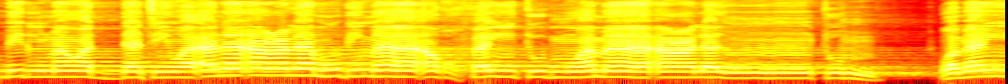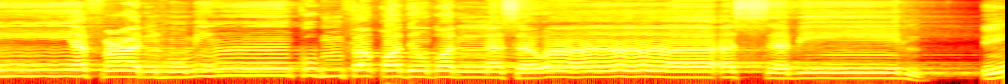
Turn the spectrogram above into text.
بالمودة وأنا أعلم بما أخفيتم وما أعلنتم ومن يفعله منكم فقد ضل سواء السبيل إن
